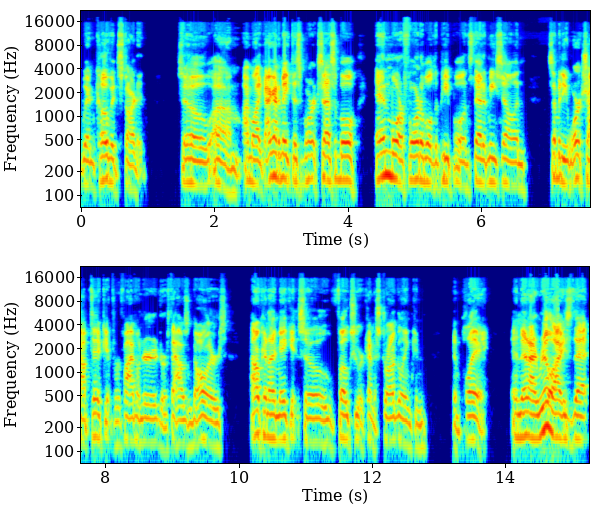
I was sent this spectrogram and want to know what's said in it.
when COVID started. So um, I'm like, I got to make this more accessible and more affordable to people instead of me selling somebody a workshop ticket for 500 or thousand dollars. How can I make it so folks who are kind of struggling can can play? And then I realized that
